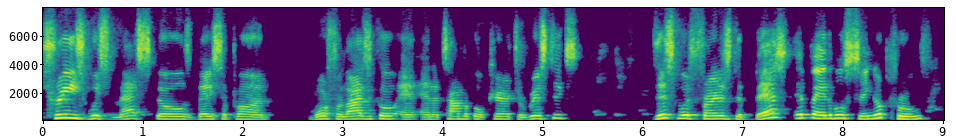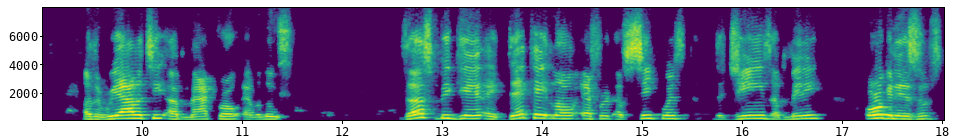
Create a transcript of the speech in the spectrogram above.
trees which match those based upon morphological and anatomical characteristics, this would furnish the best available single proof of the reality of macroevolution. Thus began a decade-long effort of sequence the genes of many organisms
